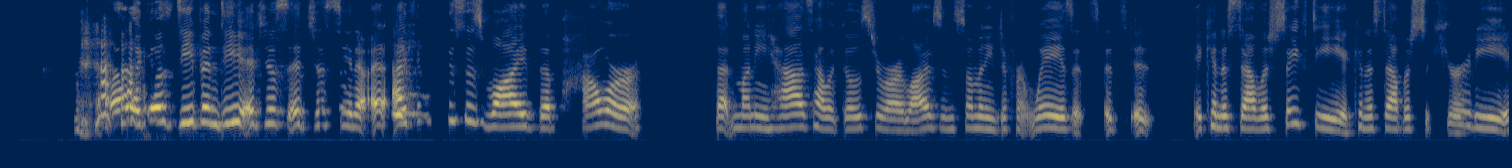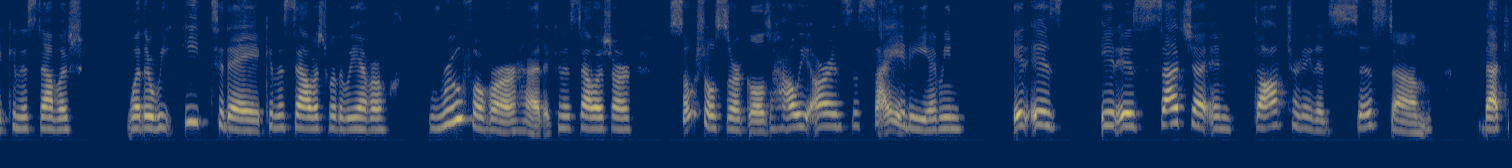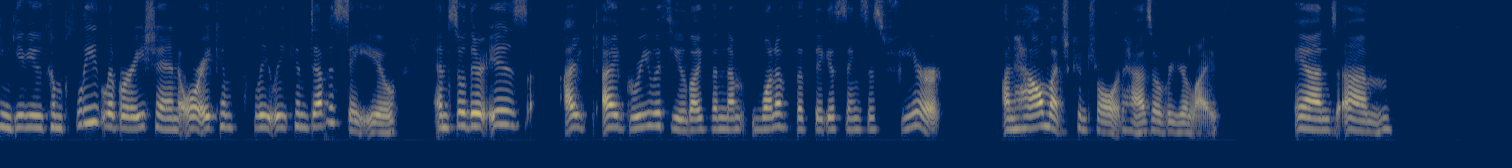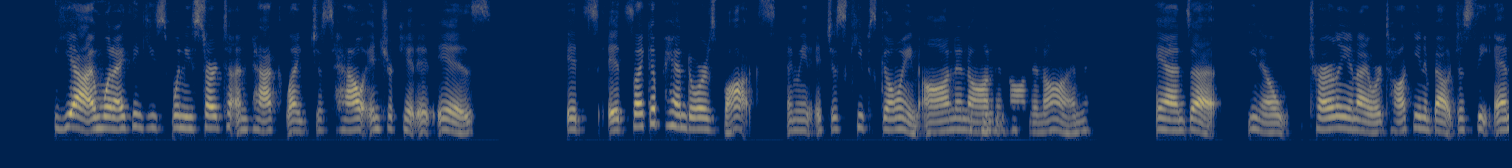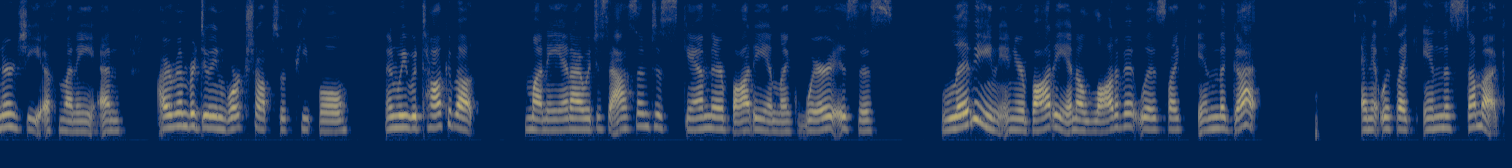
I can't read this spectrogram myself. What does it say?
well, it goes deep and deep. It just, it just, you know, I, I think this is why the power that money has, how it goes through our lives in so many different ways. It's, it's, it, it can establish safety. It can establish security. It can establish whether we eat today. It can establish whether we have a roof over our head. It can establish our social circles, how we are in society. I mean, it is it is such an indoctrinated system that can give you complete liberation or it completely can devastate you. And so there is I I agree with you like the num- one of the biggest things is fear on how much control it has over your life. And um yeah and when i think you when you start to unpack like just how intricate it is it's it's like a pandora's box. I mean it just keeps going on and on mm-hmm. and on and on. And uh you know charly and i were talking about just the energy of money and i remember doing workshops with people and we would talk about money and i would just ask them to scan their body and like where is this living in your body? And a lot of it was like in the gut and it was like in the stomach.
